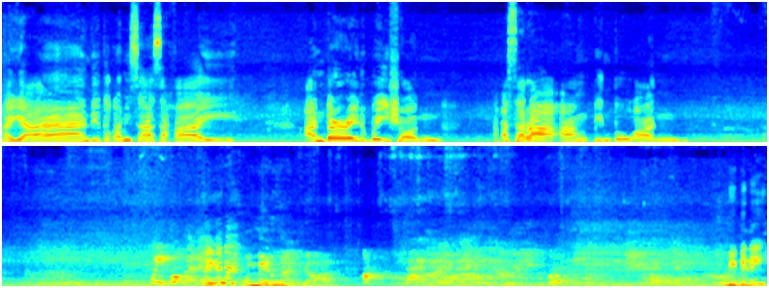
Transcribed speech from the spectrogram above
Ayan, dito kami sasakay. Under renovation. Nakasara ang pintuan. Ayun na. Ayun na, John bibili?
